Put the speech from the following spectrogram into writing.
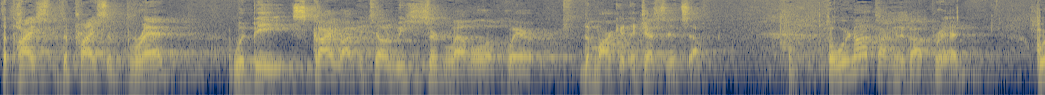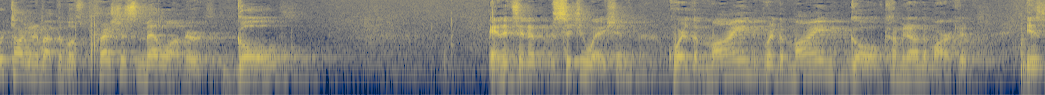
the price, the price of bread would be skyrocket until it reached a certain level of where the market adjusted itself. But we're not talking about bread. We're talking about the most precious metal on earth, gold. And it's in a situation where the mine, where the mine gold coming out of the market is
